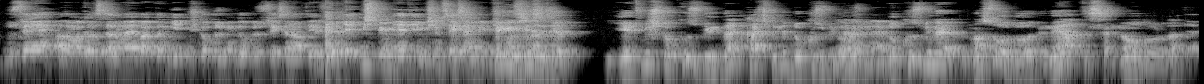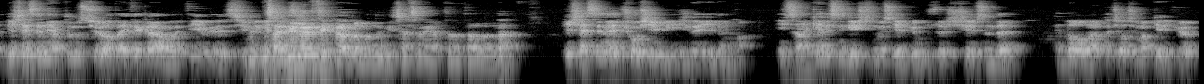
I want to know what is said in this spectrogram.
Bu sene adam akıllı sıralamaya baktım 79.986 yazıyor. 70 bin bile değilmişim 80 bin. Peki bir şey söyleyeceğim. 79 binden kaç binde? 9 bin değil mi? 9 bin, evet. 9 bine nasıl oldu? Ne yaptın sen? Ne oldu orada? Yani geçen sene yaptığımız çoğu hatayı tekrarlamadık diyebiliriz. Şimdi geçen, neleri tekrarlamadın geçen sene yaptığın hatalardan? geçen sene çoğu şeyin bilincinde değildim ama. İnsanın kendisini geliştirmesi gerekiyor bu süreç içerisinde. E, doğal olarak da çalışmak gerekiyor.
